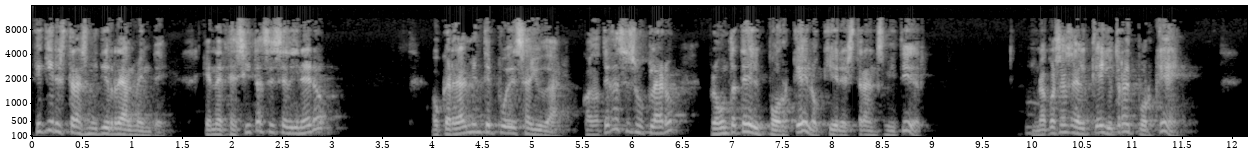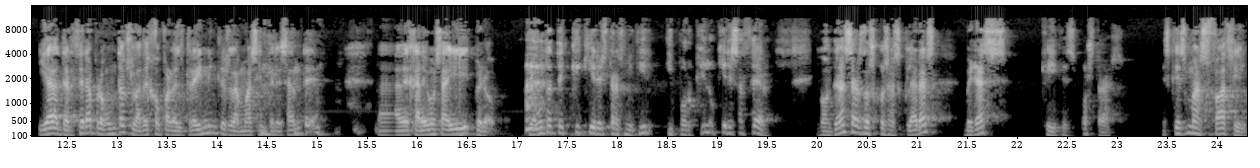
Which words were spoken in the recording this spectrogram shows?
¿qué quieres transmitir realmente? ¿Que necesitas ese dinero o que realmente puedes ayudar? Cuando tengas eso claro, pregúntate el por qué lo quieres transmitir. Una cosa es el qué y otra el por qué. Y a la tercera pregunta os la dejo para el training, que es la más interesante. La dejaremos ahí, pero pregúntate qué quieres transmitir y por qué lo quieres hacer. Y cuando tengas esas dos cosas claras, verás que dices, ostras, es que es más fácil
